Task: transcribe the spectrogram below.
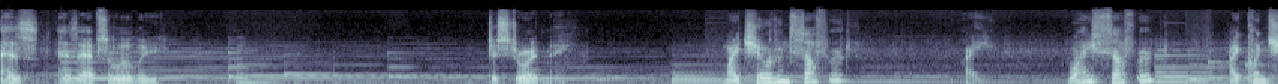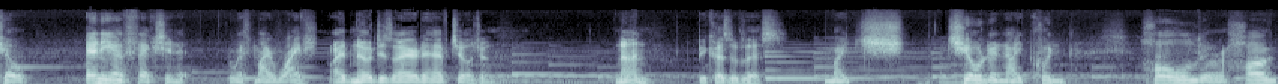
Has has absolutely destroyed me. My children suffered. My wife suffered. I couldn't show any affection with my wife. I had no desire to have children. None because of this. My ch- children I couldn't hold or hug.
